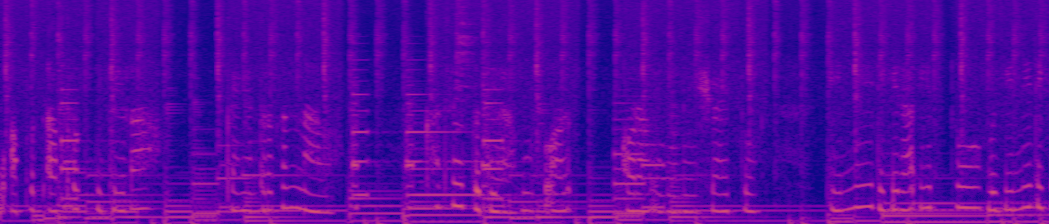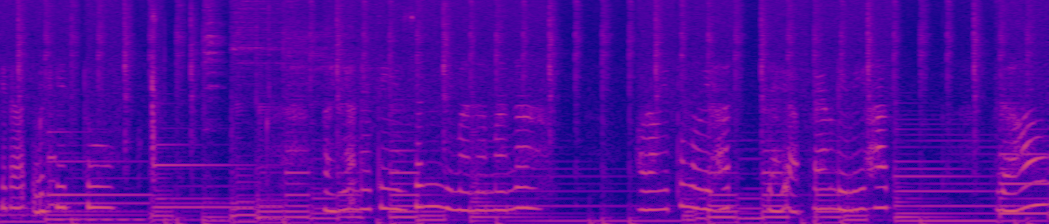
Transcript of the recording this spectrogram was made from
mau upload-upload dikira pengen terkenal. Kan ribet ya musuh orang Indonesia itu. Ini dikira itu begini dikira begitu. Banyak netizen di mana-mana. Orang itu melihat dari apa yang dilihat. Padahal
